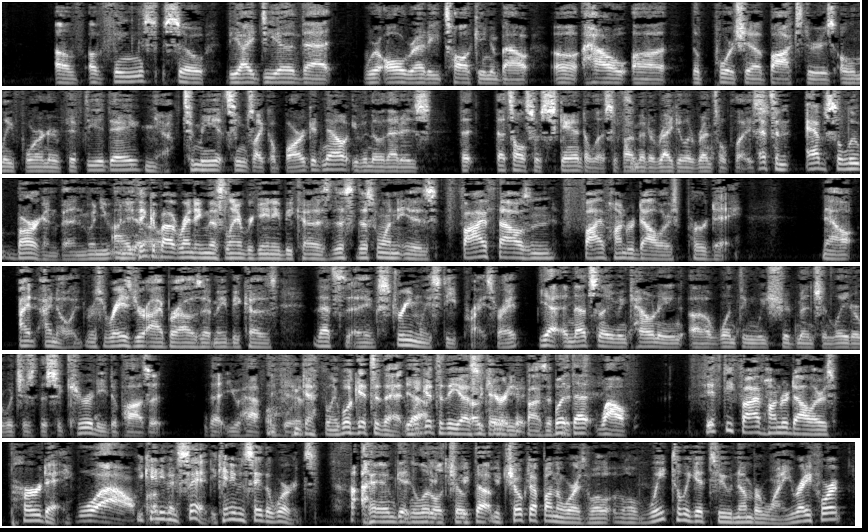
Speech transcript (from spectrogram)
of of things. So the idea that we're already talking about uh, how uh, the Porsche Boxster is only 450 a day. Yeah. To me, it seems like a bargain now, even though that is that that's also scandalous if I'm at a regular rental place. That's an absolute bargain, Ben. When you when I you think about renting this Lamborghini, because this this one is five thousand five hundred dollars per day. Now, I I know it just raised your eyebrows at me because that's an extremely steep price, right? Yeah, and that's not even counting uh, one thing we should mention later, which is the security deposit that you have to give. Definitely, we'll get to that. Yeah. We'll get to the uh, security okay. deposit. But that wow, fifty five hundred dollars per day. wow. You can't even say it. You can't even say the words. I am getting a little choked up. You're choked up on the words. Well, we'll wait till we get to number one. Are you ready for it?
